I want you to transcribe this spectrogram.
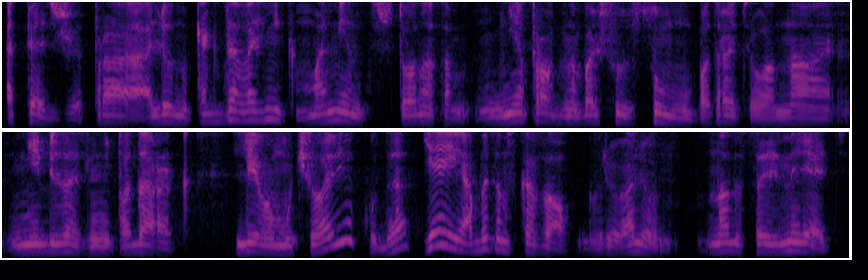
опять же, про Алену. Когда возник момент, что она там неоправданно большую сумму потратила на необязательный подарок левому человеку, да, я ей об этом сказал. Говорю, Ален, надо соизмерять.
